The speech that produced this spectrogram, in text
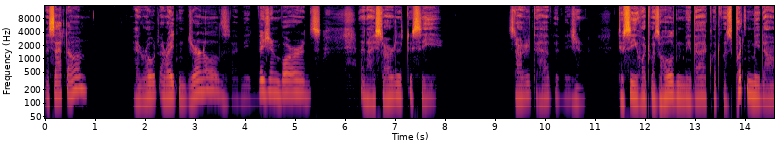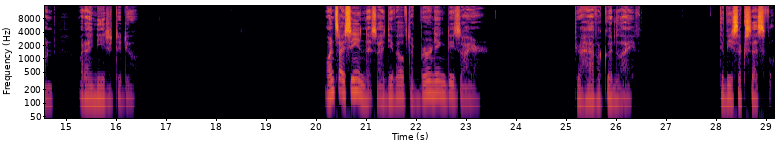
I sat down, I wrote, I write in journals, I made vision boards, and I started to see, started to have the vision to see what was holding me back, what was putting me down, what I needed to do. Once I seen this, I developed a burning desire to have a good life, to be successful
